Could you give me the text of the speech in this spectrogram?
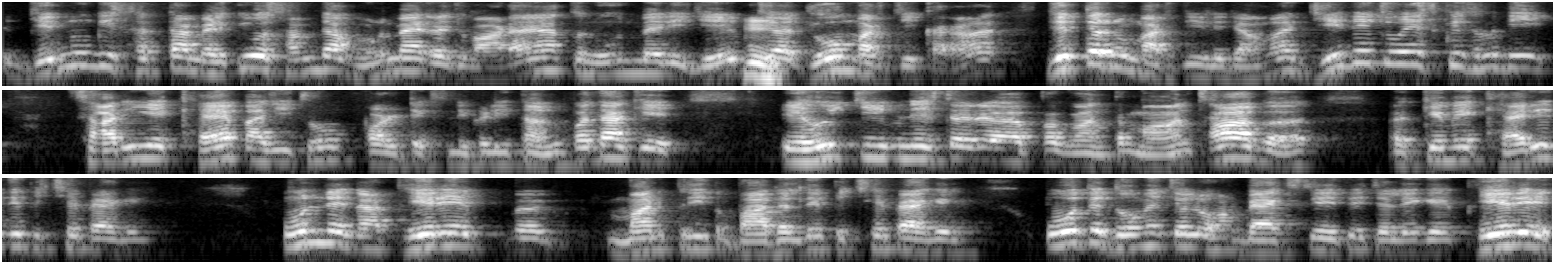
ਜਿਹਨੂੰ ਵੀ ਸੱਤਾ ਮਿਲ ਗਈ ਉਹ ਸਮਝਦਾ ਹੁਣ ਮੈਂ ਰਜਵਾੜਾ ਆ ਕਾਨੂੰਨ ਮੇਰੀ ਜੇਬ 'ਚ ਆ ਜੋ ਮਰਜ਼ੀ ਕਰਾਂ ਜਿੱਧਰ ਨੂੰ ਮਰਜ਼ੀ ਲੈ ਜਾਵਾਂ ਜਿਹਦੇ 'ਚੋਂ ਇਸ ਕਿਸਮ ਦੀ ਸਾਰੀ ਇਹ ਖਹਿਬਾਜੀ 'ਚੋਂ ਪੋਲਿਟਿਕਸ ਨਿਕਲੀ। ਤੁਹਾਨੂੰ ਪਤਾ ਕਿ ਇਹੋ ਹੀ ਚੀਫ ਮਿਨਿਸਟਰ ਭਗਵੰਤ ਮਾਨ ਸਾਹਿਬ ਕਿਵੇਂ ਖੈਰੇ ਦੇ ਪਿੱਛੇ ਪੈ ਗਏ। ਉਹਨੇ ਨਾ ਫੇਰੇ ਮਨਪ੍ਰੀਤ ਬਾਦਲ ਦੇ ਪਿੱਛੇ ਪੈ ਗਏ। ਉਹ ਤੇ ਦੋਵੇਂ ਚਲੋ ਹੁਣ ਬੈਕ ਸਟੇਜ ਤੇ ਚਲੇ ਗਏ। ਫਿਰ ਇਹ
